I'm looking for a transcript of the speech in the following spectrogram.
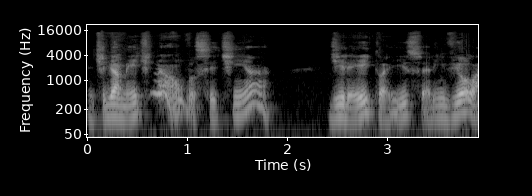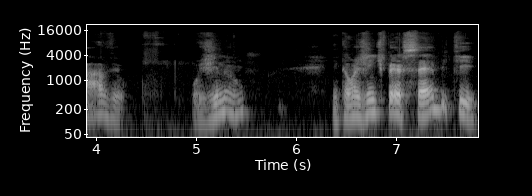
Antigamente não, você tinha direito a isso, era inviolável. Hoje não. Então a gente percebe que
